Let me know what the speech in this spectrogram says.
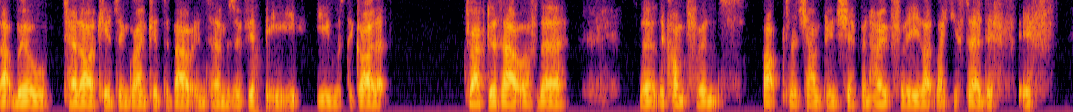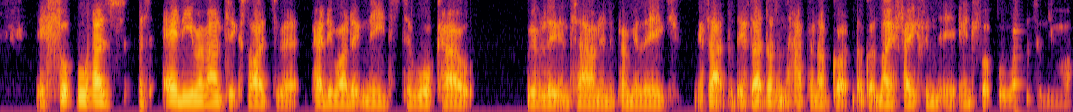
that we'll tell our kids and grandkids about in terms of he, he was the guy that dragged us out of the, the the conference up to the championship and hopefully like like you said if if if football has has any romantic side to it Pelly Ruddock needs to walk out with Luton Town in the Premier League. If that if that doesn't happen, I've got I've got no faith in in football runs anymore.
